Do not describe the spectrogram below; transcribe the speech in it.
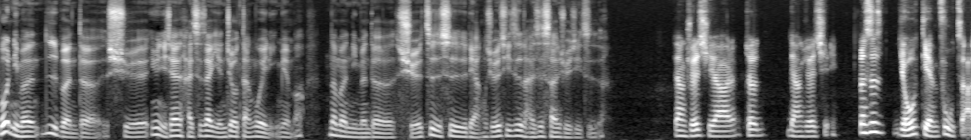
不过你们日本的学，因为你现在还是在研究单位里面嘛，那么你们的学制是两学期制的还是三学期制的？两学期啊，就两学期，但是有点复杂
